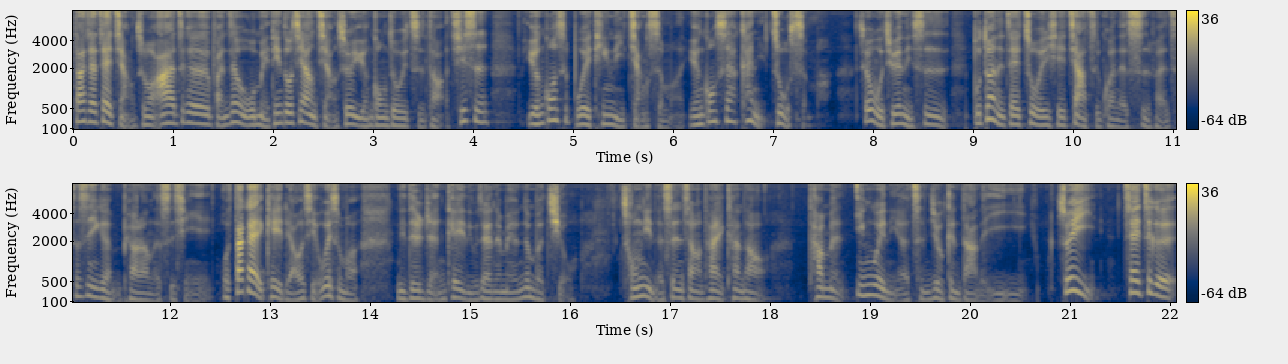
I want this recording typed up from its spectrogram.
大家在讲说啊，这个反正我每天都这样讲，所以员工就会知道。其实员工是不会听你讲什么，员工是要看你做什么。所以我觉得你是不断的在做一些价值观的示范，这是一个很漂亮的事情。我大概也可以了解为什么你的人可以留在那边那么久，从你的身上他也看到他们因为你而成就更大的意义。所以在这个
